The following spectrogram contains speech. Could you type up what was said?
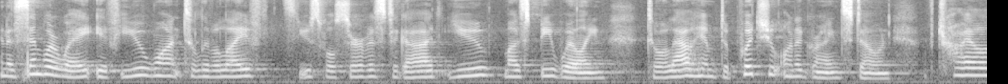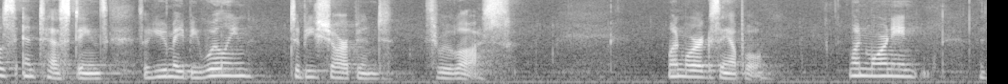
In a similar way, if you want to live a life that's useful service to God, you must be willing to allow Him to put you on a grindstone of trials and testings so you may be willing to be sharpened through loss. One more example. One morning, the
